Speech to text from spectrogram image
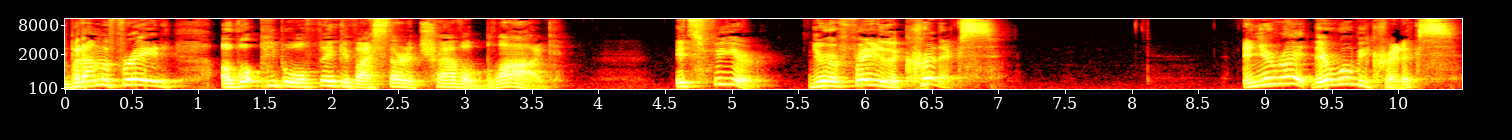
but I'm afraid of what people will think if I start a travel blog. It's fear. You're afraid of the critics. And you're right, there will be critics.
